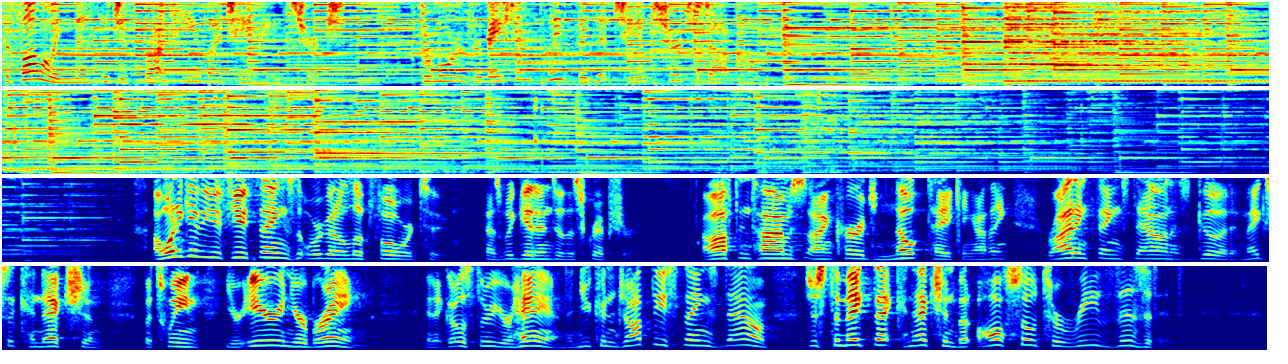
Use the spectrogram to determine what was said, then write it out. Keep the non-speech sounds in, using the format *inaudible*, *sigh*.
The following message is brought to you by Champions Church. For more information, please visit championschurch.com. I want to give you a few things that we're going to look forward to as we get into the scripture. Oftentimes, I encourage note taking. I think writing things down is good. It makes a connection between your ear and your brain, and it goes through your hand. And you can jot these things down just to make that connection, but also to revisit it.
